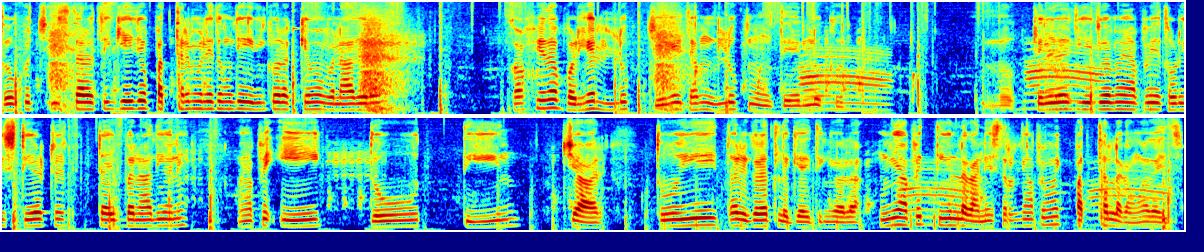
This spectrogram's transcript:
तो कुछ इस तरह से ये जो पत्थर मिले थे मुझे इन्हीं को रख के मैं बना दे रहा हूँ. काफ़ी ज़्यादा बढ़िया लुक चाहिए, हम लुक मांगते हैं लुक चलिए ये जो मैं यहाँ पे थोड़ी स्टेयर टाइप बना दी मैंने यहाँ पे एक, दो, तीन, चार। तो ये अरे गलत लग गया आई थिंक वाला। मुझे यहाँ पे तीन लगाने इस तरफ़ यहाँ पे मैं पत्थर लगाऊँगा गाइज़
